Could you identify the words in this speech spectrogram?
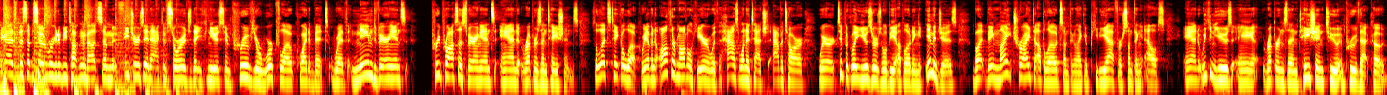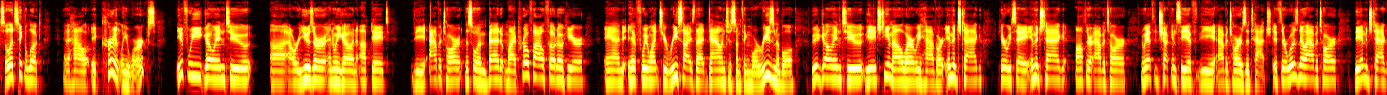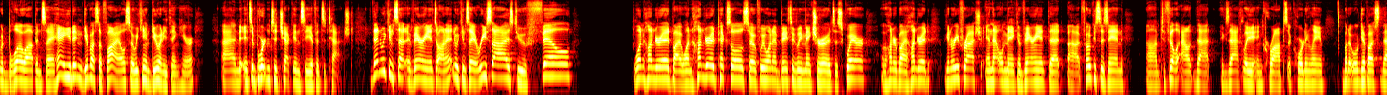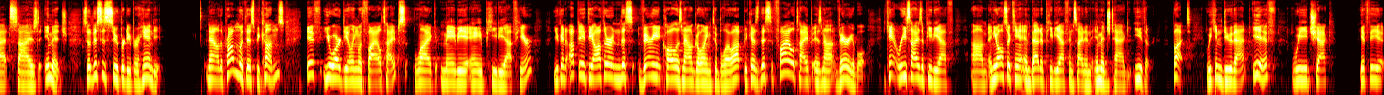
Hey guys, this episode we're going to be talking about some features in Active Storage that you can use to improve your workflow quite a bit with named variants, preprocessed variants, and representations. So let's take a look. We have an author model here with has one attached avatar where typically users will be uploading images, but they might try to upload something like a PDF or something else. And we can use a representation to improve that code. So let's take a look and how it currently works. If we go into uh, our user and we go and update the avatar, this will embed my profile photo here. And if we want to resize that down to something more reasonable, we would go into the HTML where we have our image tag. Here we say image tag, author avatar, and we have to check and see if the avatar is attached. If there was no avatar, the image tag would blow up and say, hey, you didn't give us a file, so we can't do anything here. And it's important to check and see if it's attached. Then we can set a variant on it and we can say resize to fill 100 by 100 pixels. So if we want to basically make sure it's a square of 100 by 100, we can refresh and that will make a variant that uh, focuses in um, to fill out that exactly and crops accordingly but it will give us that sized image. So this is super duper handy. Now, the problem with this becomes if you are dealing with file types, like maybe a PDF here, you can update the author, and this variant call is now going to blow up because this file type is not variable. You can't resize a PDF, um, and you also can't embed a PDF inside an image tag either. But we can do that if we check if the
